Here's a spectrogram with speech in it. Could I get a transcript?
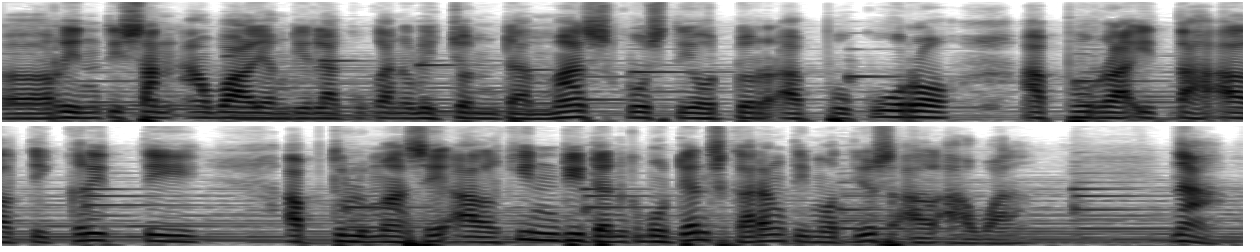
e, rintisan awal yang dilakukan oleh John Damaskus, Theodor Abu Kuro, Abu Raitah Al-Tikriti, Abdul Masih Al-Kindi, dan kemudian sekarang Timotius Al-Awal. Nah,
